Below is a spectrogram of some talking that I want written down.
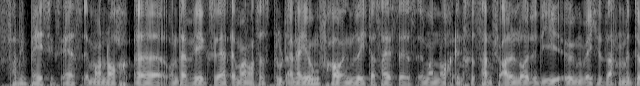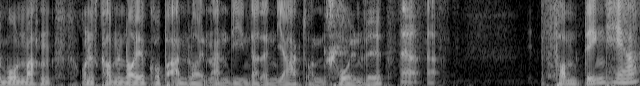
von den Basics. Er ist immer noch äh, unterwegs, er hat immer noch das Blut einer Jungfrau in sich. Das heißt, er ist immer noch interessant für alle Leute, die irgendwelche Sachen mit Dämonen machen. Und es kommt eine neue Gruppe an Leuten an, die ihn da dann jagt und holen will. Ja, ja. Vom Ding her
